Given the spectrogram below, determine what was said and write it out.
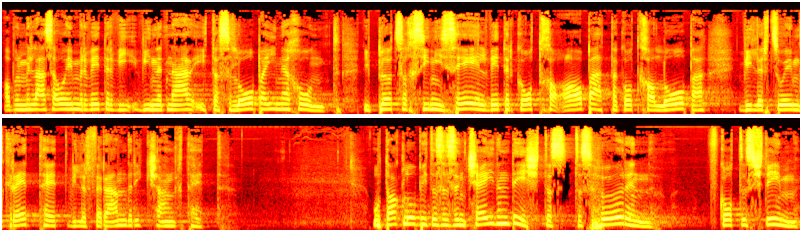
Aber wir lesen auch immer wieder, wie, wie er in das Loben hineinkommt. Wie plötzlich seine Seele wieder Gott kann anbeten, Gott kann loben, weil er zu ihm geredet hat, weil er Veränderung geschenkt hat. Und da glaube ich, dass es entscheidend ist, dass das Hören auf Gottes Stimme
